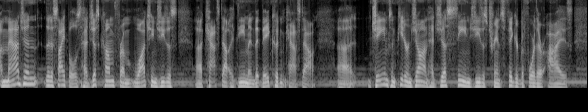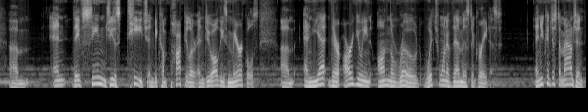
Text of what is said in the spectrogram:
imagine the disciples had just come from watching Jesus uh, cast out a demon that they couldn't cast out. Uh, James and Peter and John had just seen Jesus transfigured before their eyes. Um, and they've seen Jesus teach and become popular and do all these miracles. Um, and yet they're arguing on the road which one of them is the greatest. And you can just imagine,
